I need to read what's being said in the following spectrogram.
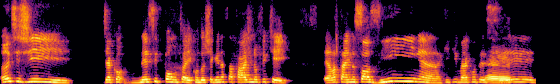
antes de, de, Nesse ponto aí, quando eu cheguei nessa página, eu fiquei. Ela tá indo sozinha, o que, que vai acontecer?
